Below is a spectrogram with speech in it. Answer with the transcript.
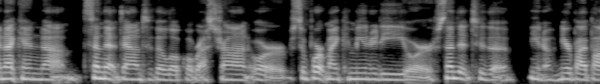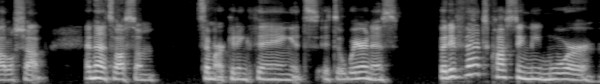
and i can um, send that down to the local restaurant or support my community or send it to the you know nearby bottle shop. And that's awesome. It's a marketing thing. It's it's awareness. But if that's costing me more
